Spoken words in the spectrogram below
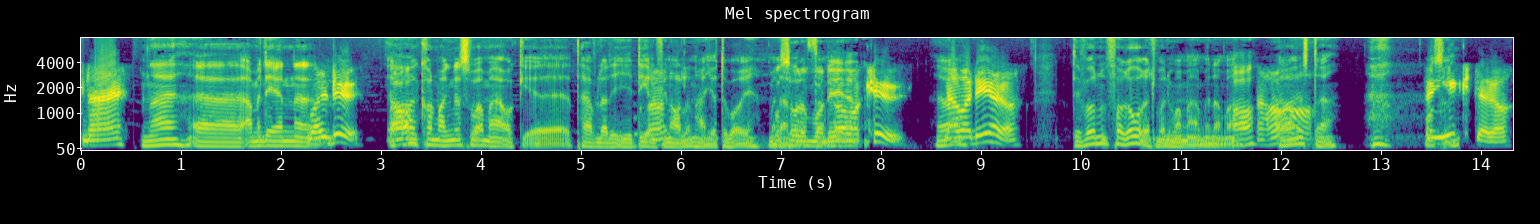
Nej, Nej, eh, ja, men det är en... eh, var det du? Ja, Carl Magnus var med och eh, tävlade i delfinalen här i Göteborg. Med Och den så låten. var det- Ja, vad kul. Ja. När var det då? Det var förra året var du var med med den va? Ja. ja just det. Hur så- gick det då?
